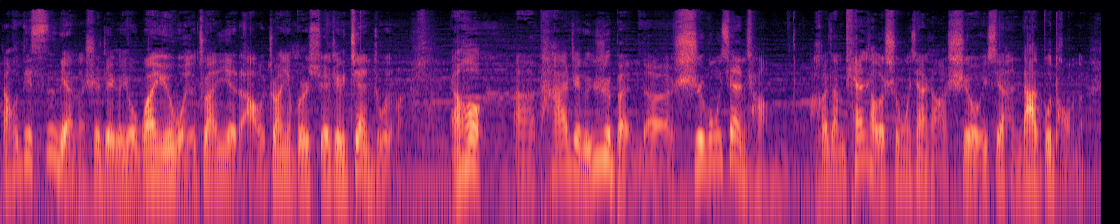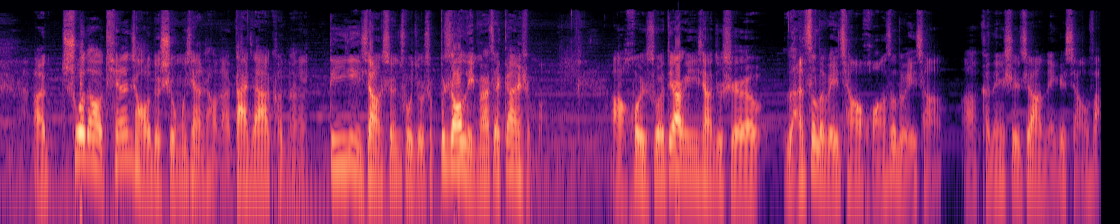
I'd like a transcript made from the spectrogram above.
然后第四点呢是这个有关于我的专业的啊，我专业不是学这个建筑的嘛，然后呃，它这个日本的施工现场和咱们天朝的施工现场是有一些很大的不同的，啊，说到天朝的施工现场呢，大家可能第一印象深处就是不知道里面在干什么，啊，或者说第二个印象就是蓝色的围墙、黄色的围墙啊，肯定是这样的一个想法，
